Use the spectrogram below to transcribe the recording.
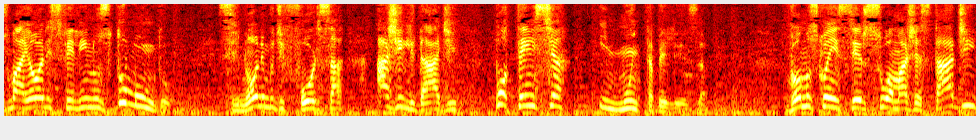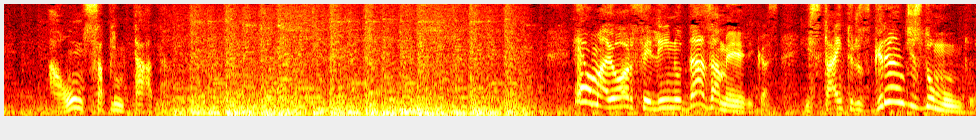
Dos maiores felinos do mundo, sinônimo de força, agilidade, potência e muita beleza. Vamos conhecer Sua Majestade, a onça pintada. É o maior felino das Américas, está entre os grandes do mundo.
